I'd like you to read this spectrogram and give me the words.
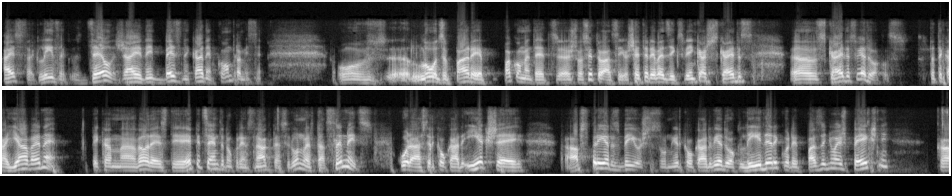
aizsargu līdzekļus, dzelžēni bez nekādiem kompromisiem. Un, lūdzu, pārējie pakomentēt šo situāciju, šeit ir vajadzīgs vienkārši skaidrs, skaidrs viedoklis. Tad kā jā vai nē. Pie kam vēlreiz tie epicentri, no kurienes nāk, tās ir universitātes slimnīcas, kurās ir kaut kāda iekšēja apspriedas bijušas un ir kaut kādi viedokļu līderi, kuri ir paziņojuši pēkšņi, ka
